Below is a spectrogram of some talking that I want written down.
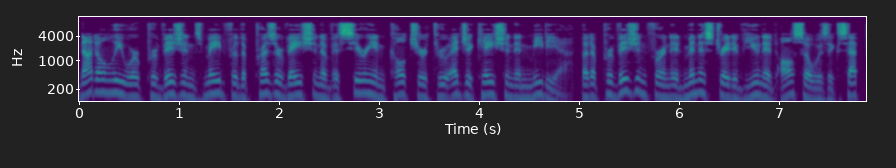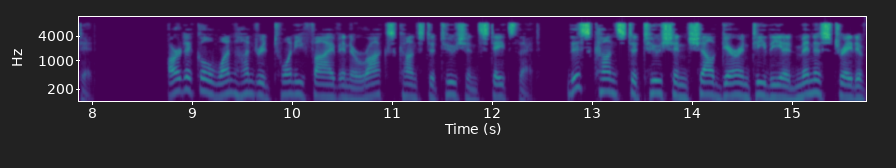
not only were provisions made for the preservation of Assyrian culture through education and media, but a provision for an administrative unit also was accepted. Article 125 in Iraq's constitution states that this constitution shall guarantee the administrative,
